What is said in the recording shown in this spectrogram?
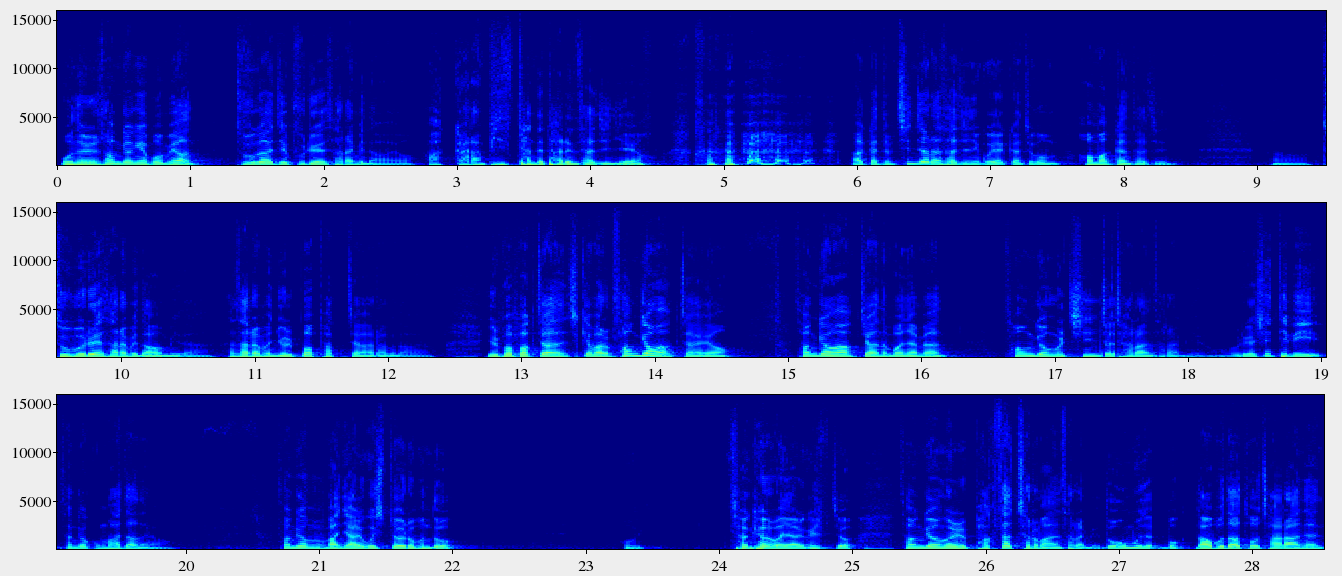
오늘 성경에 보면 두 가지 부류의 사람이 나와요. 아까랑 비슷한데 다른 사진이에요. 아까 좀 친절한 사진이고 약간 조금 험악한 사진. 어, 두 부류의 사람이 나옵니다. 한 사람은 율법학자라고 나와요. 율법학자는 쉽게 말하면 성경학자예요. 성경학자는 뭐냐면 성경을 진짜 잘하는 사람이에요. 우리가 CTV 성경 공부 하잖아요. 성경 많이 알고 싶죠, 여러분도. 어, 성경을 많이 알고 싶죠. 성경을 박사처럼 아는 사람이에요. 너무 잘- 뭐, 나보다 더 잘하는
